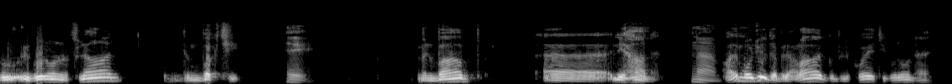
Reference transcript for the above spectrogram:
يقولون فلان دمبكتشي إيه. من باب آه الاهانه نعم. هذه موجودة بالعراق وبالكويت يقولونها.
